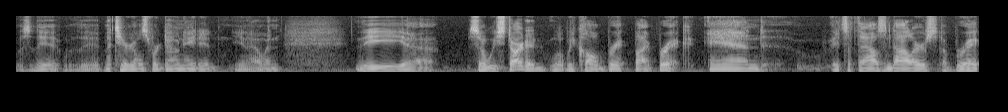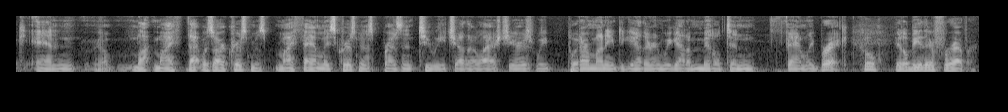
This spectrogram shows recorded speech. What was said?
was the the materials were donated, you know, and the uh, so we started what we call brick by brick, and it's a thousand dollars a brick, and you know, my, my that was our Christmas, my family's Christmas present to each other last year. Is we put our money together and we got a Middleton family brick. Cool. It'll be there forever.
